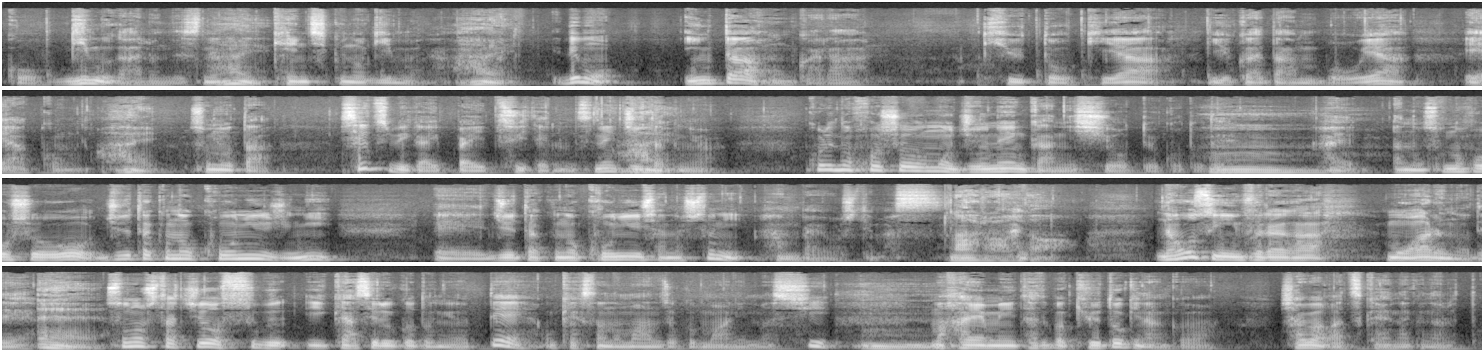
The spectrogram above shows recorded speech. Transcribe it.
こう義務があるんですね、はい、建築の義務が、はい、でもインターホンから給湯器や床暖房やエアコン、はい、その他設備がいっぱいついてるんですね住宅には。これの保証も10年間にしようということで、はい、あのその保証を住宅の購入時に、えー、住宅の購入者の人に販売をしてます。なるほど、はい、直すインフラがもうあるので、ええ、その人たちをすぐ行かせることによってお客さんの満足もありますし、うん、まあ、早めに例えば給湯器なんかはシャワーが使えなくなると。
